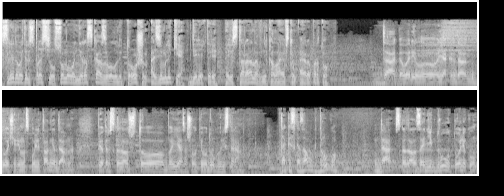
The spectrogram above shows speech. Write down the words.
Следователь спросил Сомова, не рассказывал ли Трошин о земляке, директоре ресторана в Николаевском аэропорту. Да, говорил. Я когда к дочери в Москву летал недавно, Петр сказал, чтобы я зашел к его другу в ресторан. Так и сказал? К другу? Да, сказал, зайди к другу Толику,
